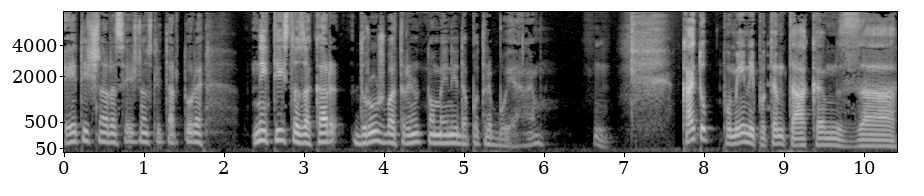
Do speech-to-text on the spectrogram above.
etična razsežnost literature, ni tisto, za kar družba trenutno meni, da potrebuje. Hmm. Kaj to pomeni potem takem za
